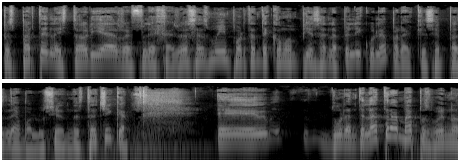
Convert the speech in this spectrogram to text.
pues parte de la historia refleja, ¿no? o sea, es muy importante cómo empieza la película para que sepas la evolución de esta chica. Eh, durante la trama, pues bueno,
